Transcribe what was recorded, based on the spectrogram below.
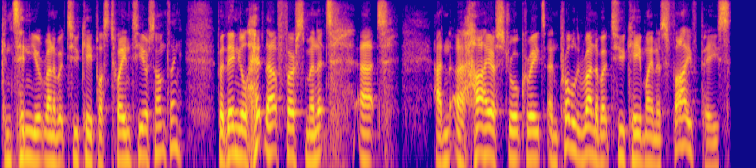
continue at around about 2k plus 20 or something. But then you'll hit that first minute at a higher stroke rate and probably run about 2k minus 5 pace.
